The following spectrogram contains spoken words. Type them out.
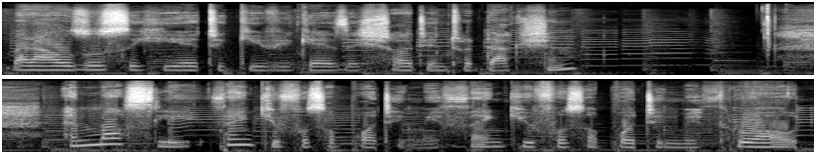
but I was also here to give you guys a short introduction and mostly, thank you for supporting me. Thank you for supporting me throughout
